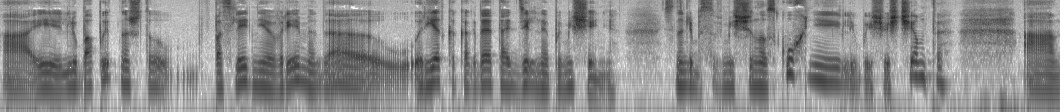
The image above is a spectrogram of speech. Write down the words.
А, и любопытно, что в последнее время, да, редко, когда это отдельное помещение. Оно либо совмещено с кухней, либо еще с чем-то. А,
